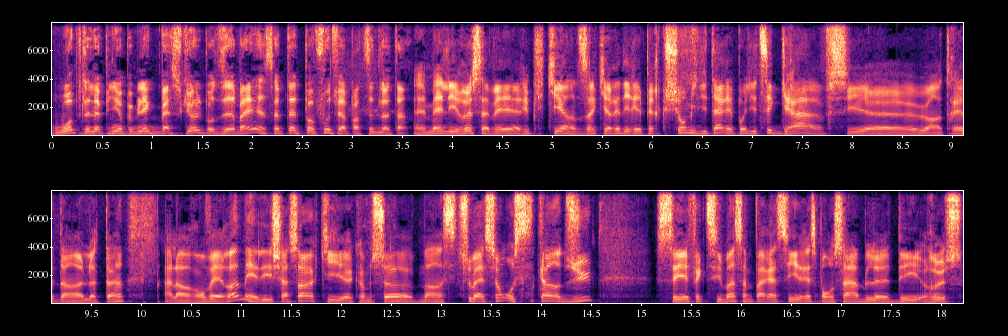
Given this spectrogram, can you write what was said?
Oups, l'opinion publique bascule pour dire, ben, ce serait peut-être pas fou de faire partie de l'OTAN. Eh, mais les Russes avaient répliqué en disant qu'il y aurait des répercussions militaires et politiques graves si euh, eux entraient dans l'OTAN. Alors, on verra, mais les chasseurs qui, euh, comme ça, en situation aussi tendue, c'est effectivement, ça me paraît assez irresponsable des Russes.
